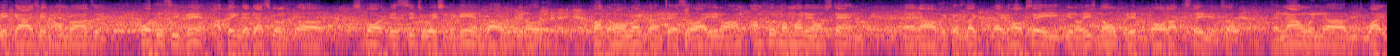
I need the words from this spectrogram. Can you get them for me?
big guys hitting home runs. And for this event, I think that that's going to uh, spark this situation again about you know Minnesota night, yeah. about the home run contest. So I, you know, I'm, I'm putting my money on Stanton, and uh, because like like Hawk say, you know, he's known for hitting the ball out the stadium. So, and now when uh, he's white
